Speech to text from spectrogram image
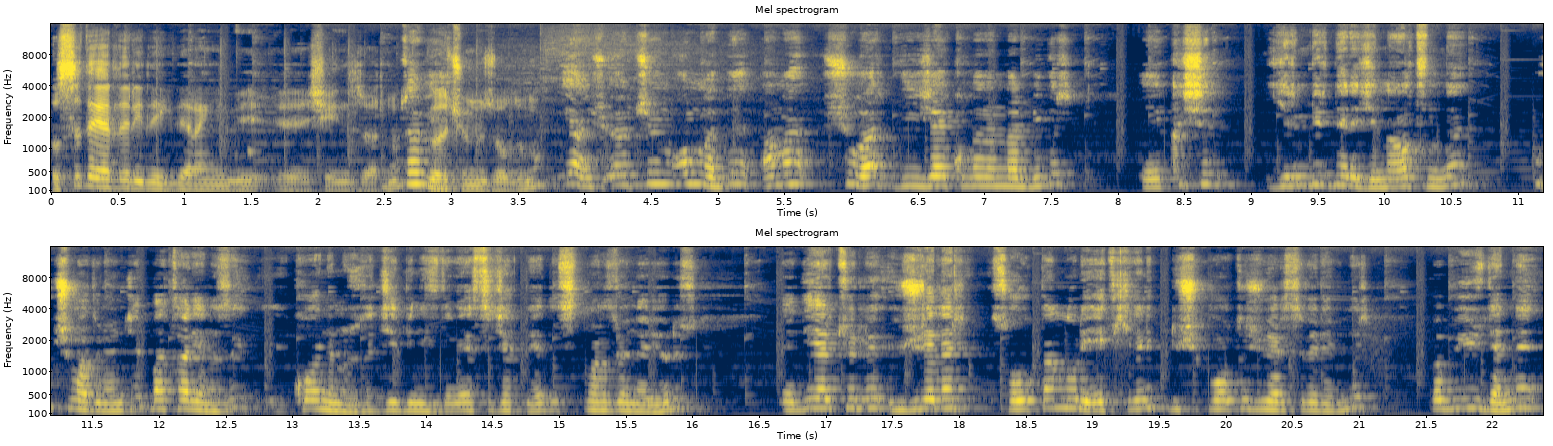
Isı değerleriyle ilgili herhangi bir e, şeyiniz var mı? Tabii. Ölçümünüz oldu mu? Yani şu ölçümüm olmadı ama şu var DJI kullananlar bilir. Ee, kışın 21 derecenin altında uçmadan önce bataryanızı e, koynunuzda, cebinizde veya sıcak bir yerde ısıtmanızı öneriyoruz. E, diğer türlü hücreler soğuktan dolayı etkilenip düşük voltaj uyarısı verebilir. Ve bu yüzden de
